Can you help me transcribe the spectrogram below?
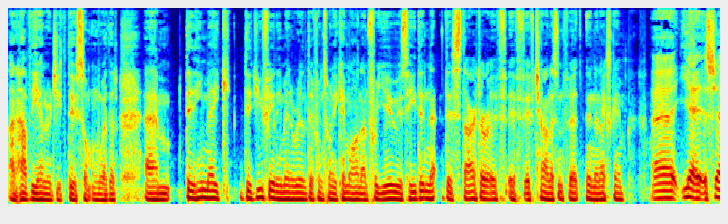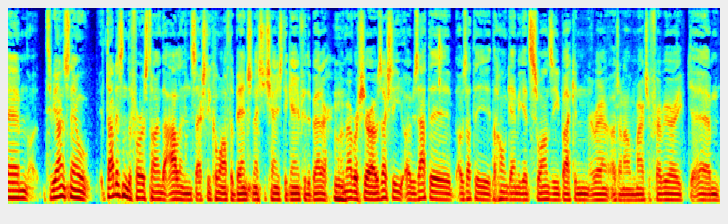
and have the energy to do something with it. Um, did he make? Did you feel he made a real difference when he came on? And for you, is he ne- the starter if if if Can isn't fit in the next game? Uh, yeah, it's um, to be honest now, that isn't the first time that Allen's actually come off the bench and actually changed the game for the better. I remember, sure, I was actually I was at the I was at the, the home game against Swansea back in around I don't know March or February. Um,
